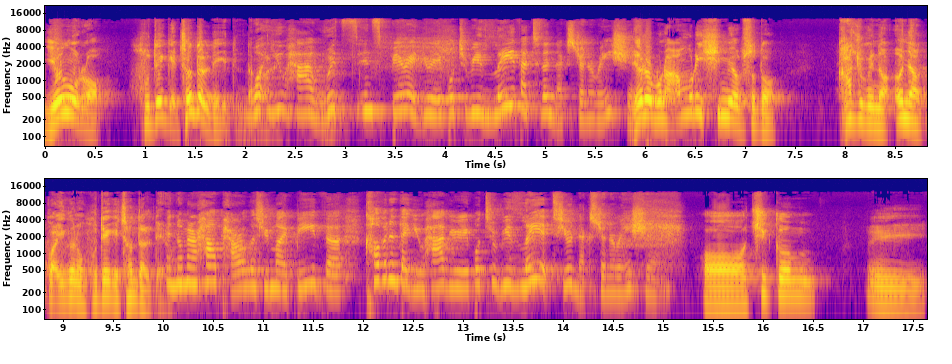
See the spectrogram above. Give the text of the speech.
영으로 후대에게 전달되게 된다. What you have with in spirit, you're able to relay that to the next generation. 여러분 아무리 힘이 없어도 가지고 있는 언약과 이거는 후대에게 전달돼요. And no matter how powerless you might be, the covenant that you have, you're able to relay it to your next generation. 어, 지금 이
